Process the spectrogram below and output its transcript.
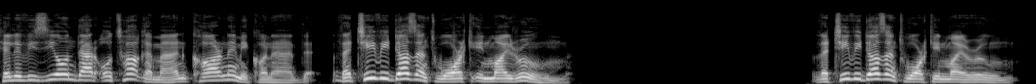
تلویزیون در اتاق من کار نمی کند. The TV doesn't work in my room. The TV doesn't work in my room.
